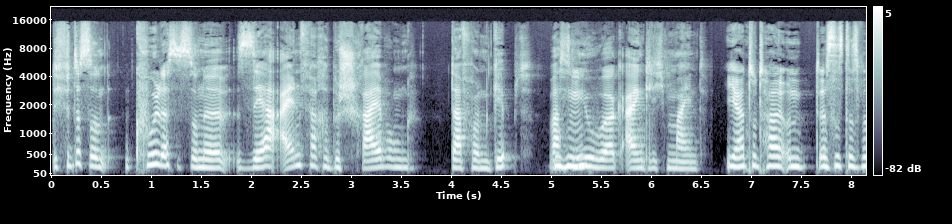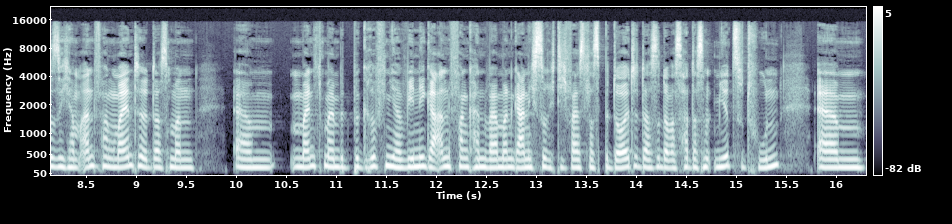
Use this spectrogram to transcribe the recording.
Ich finde das so cool, dass es so eine sehr einfache Beschreibung davon gibt, was mhm. New Work eigentlich meint. Ja, total. Und das ist das, was ich am Anfang meinte, dass man ähm, manchmal mit Begriffen ja weniger anfangen kann, weil man gar nicht so richtig weiß, was bedeutet das oder was hat das mit mir zu tun. Ähm,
